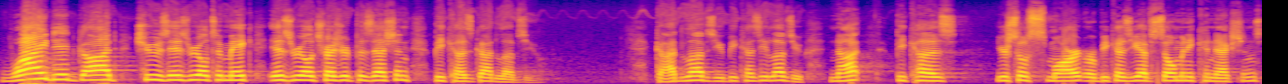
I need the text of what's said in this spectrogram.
Why did God choose Israel to make Israel treasured possession? Because God loves you. God loves you because he loves you, not because you're so smart or because you have so many connections.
